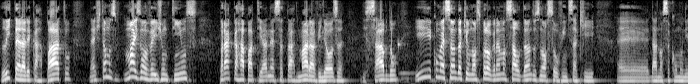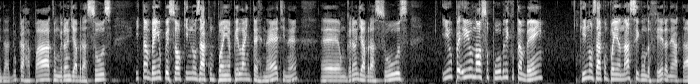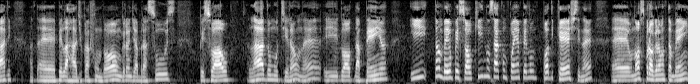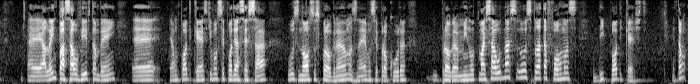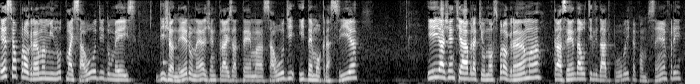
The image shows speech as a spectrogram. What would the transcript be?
Literária Carrapato. Né? Estamos mais uma vez juntinhos para carrapatear nessa tarde maravilhosa de sábado. E começando aqui o nosso programa, saudando os nossos ouvintes aqui é, da nossa comunidade do Carrapato. Um grande abraço. E também o pessoal que nos acompanha pela internet, né? É, um grande abraço. E o, e o nosso público também, que nos acompanha na segunda-feira, né, à tarde, é, pela Rádio Cafundó. Um grande abraço, pessoal lá do Mutirão, né, e do Alto da Penha. E também o pessoal que nos acompanha pelo podcast, né. É, o nosso programa também, é, além de passar ao vivo também, é, é um podcast que você pode acessar os nossos programas, né? Você procura programa Minuto Mais Saúde nas suas plataformas de podcast. Então, esse é o programa Minuto Mais Saúde do mês de janeiro, né? A gente traz a tema saúde e democracia. E a gente abre aqui o nosso programa trazendo a utilidade pública, como sempre.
